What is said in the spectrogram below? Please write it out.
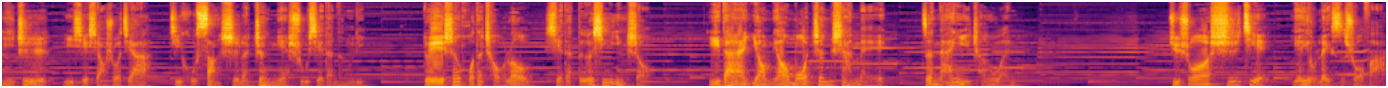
以致一些小说家几乎丧失了正面书写的能力，对生活的丑陋写得得心应手，一旦要描摹真善美，则难以成文。据说诗界也有类似说法：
